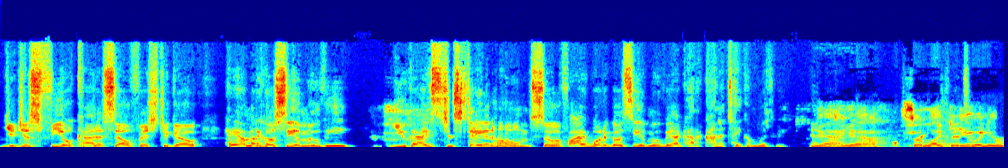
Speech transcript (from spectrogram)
you just feel kind of selfish to go, hey, I'm gonna go see a movie. You guys just stay at home. So if I want to go see a movie, I gotta kind of take them with me. And yeah, yeah. So like expensive. you and your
